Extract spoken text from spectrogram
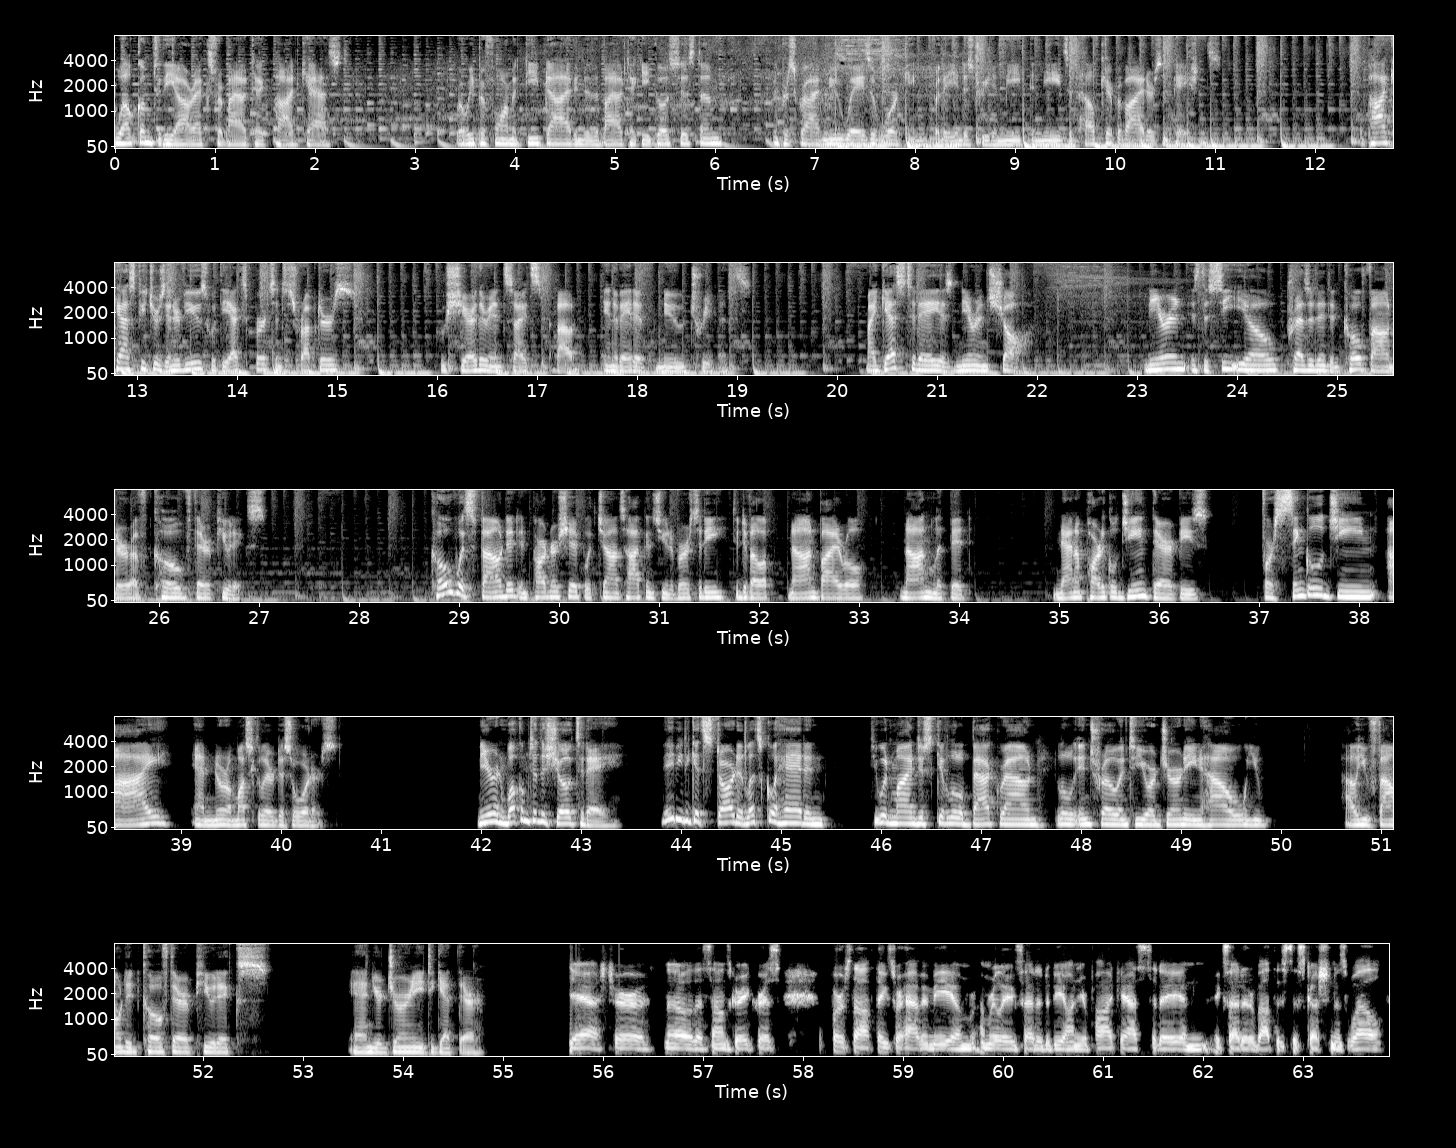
Welcome to the RX for Biotech podcast, where we perform a deep dive into the biotech ecosystem and prescribe new ways of working for the industry to meet the needs of healthcare providers and patients. The podcast features interviews with the experts and disruptors who share their insights about innovative new treatments. My guest today is Niren Shah. Niren is the CEO, president, and co founder of Cove Therapeutics. Cove was founded in partnership with Johns Hopkins University to develop non viral, non lipid, nanoparticle gene therapies for single gene eye and neuromuscular disorders. Niren, welcome to the show today. Maybe to get started, let's go ahead and, if you wouldn't mind, just give a little background, a little intro into your journey and how you how you founded Cove Therapeutics and your journey to get there. Yeah, sure. No, that sounds great, Chris. First off, thanks for having me. I'm I'm really excited to be on your podcast today and excited about this discussion as well.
